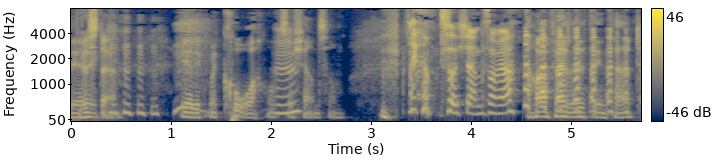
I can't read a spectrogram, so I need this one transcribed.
Just det. Erik med K, också Mm. känd som. Så kändes som jag. Ja, väldigt internt.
